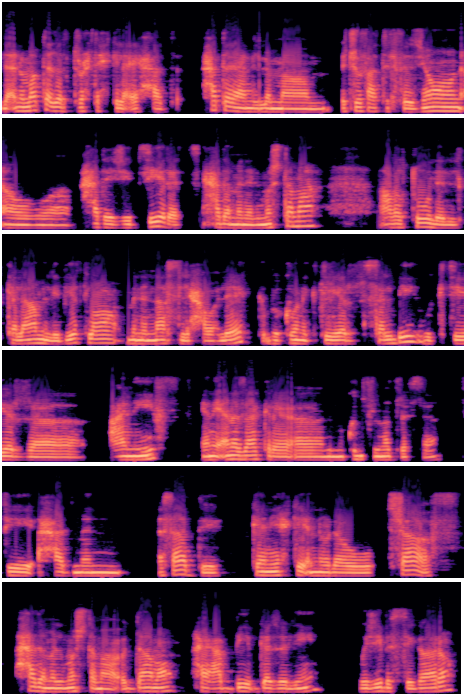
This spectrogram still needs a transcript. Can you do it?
لأنه ما بتقدر تروح تحكي لأي حد. حتى يعني لما تشوف على التلفزيون أو حدا يجيب سيرة حدا من المجتمع على طول الكلام اللي بيطلع من الناس اللي حواليك بيكون كتير سلبي وكتير آه، عنيف. يعني أنا ذاكرة آه، لما كنت في المدرسة في أحد من أساتذتي كان يحكي إنه لو شاف حدا من المجتمع قدامه حيعبيه بجازولين ويجيب السيجارة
